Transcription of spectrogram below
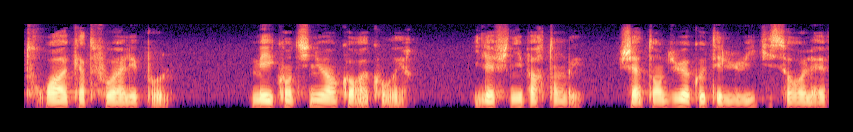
trois à quatre fois à l'épaule mais il continue encore à courir. Il a fini par tomber. J'ai attendu à côté de lui qui se relève.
